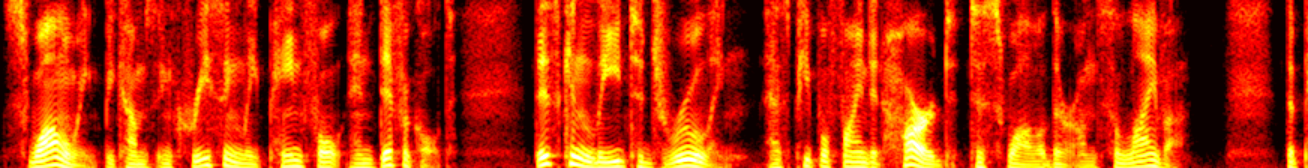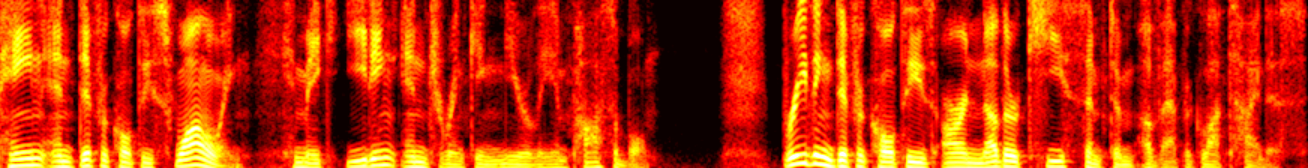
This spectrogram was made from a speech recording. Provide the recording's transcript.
swallowing becomes increasingly painful and difficult. This can lead to drooling, as people find it hard to swallow their own saliva. The pain and difficulty swallowing can make eating and drinking nearly impossible. Breathing difficulties are another key symptom of epiglottitis.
